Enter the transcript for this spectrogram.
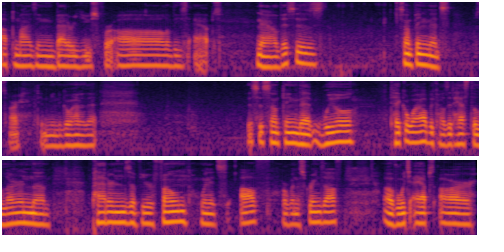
optimizing battery use for all of these apps. Now this is something that's sorry didn't mean to go out of that this is something that will take a while because it has to learn the patterns of your phone when it's off or when the screen's off of which apps are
